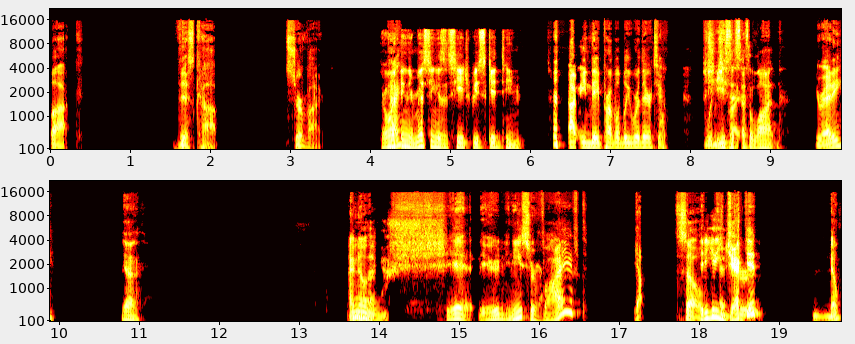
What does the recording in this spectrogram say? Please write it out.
fuck this cop survived. The only Okay. thing they're missing is a CHP skid team. I mean, they probably were there oh, too. Wouldn't Jesus, surprise that's a lot. You ready? Yeah. I know that. Ooh, Shit, dude. And he survived? Yeah. So Did he get ejected? No.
